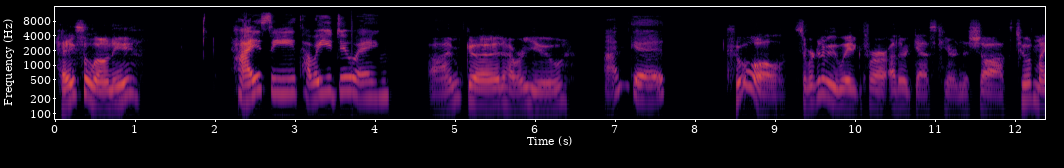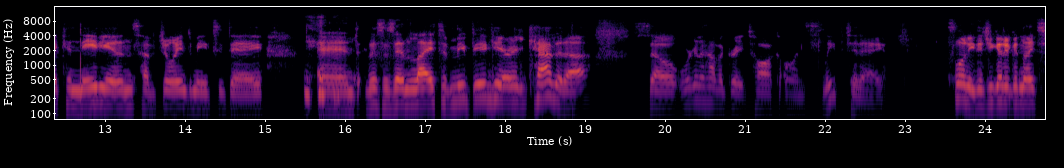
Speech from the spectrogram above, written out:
Hey, Saloni. Hi, Aziz. How are you doing? I'm good. How are you? I'm good. Cool. So we're going to be waiting for our other guest here in the shop. Two of my Canadians have joined me today, and this is in light of me being here in Canada. So we're going to have a great talk on sleep today. Saloni, did you get a good night's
